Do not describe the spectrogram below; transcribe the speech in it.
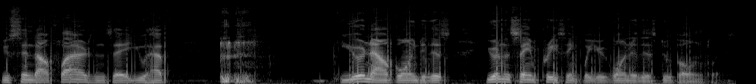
You send out flyers and say you have you're now going to this, you're in the same precinct, but you're going to this new polling place.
